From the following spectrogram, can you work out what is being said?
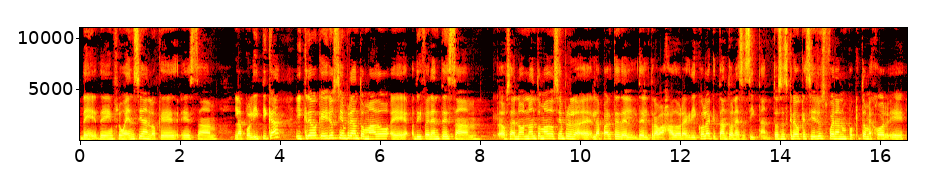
de, influencia en lo que es la política. Y creo que ellos siempre han tomado eh, diferentes, o sea, no, no, han tomado siempre la, eh, parte del, del, trabajador agrícola que tanto necesitan. Entonces creo que si ellos fueran un poquito mejor... Eh,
